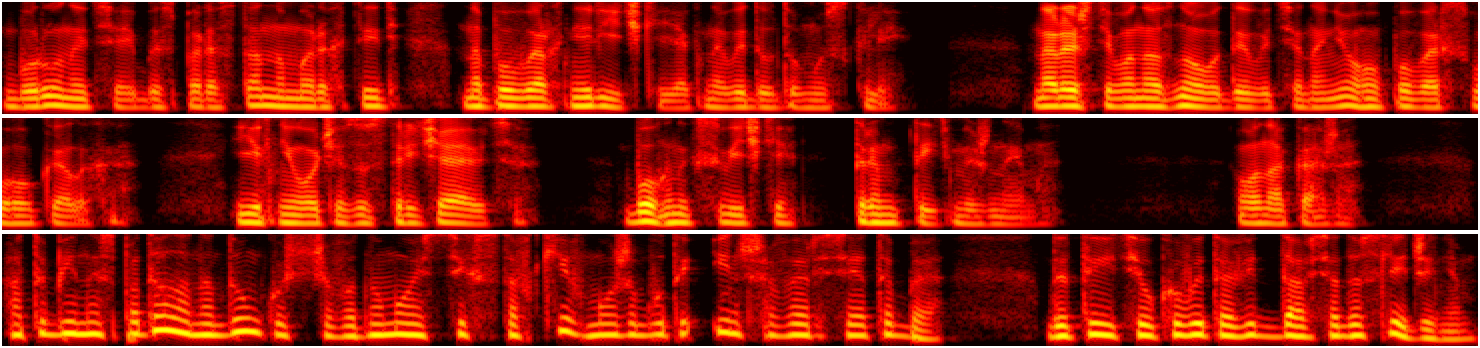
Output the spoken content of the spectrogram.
буруниться і безперестанно мерехтить на поверхні річки, як на видутому склі. Нарешті вона знову дивиться на нього поверх свого келиха. Їхні очі зустрічаються, вогник свічки тремтить між ними. Вона каже: А тобі не спадало на думку, що в одному із цих ставків може бути інша версія тебе, де ти цілковито віддався дослідженням,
